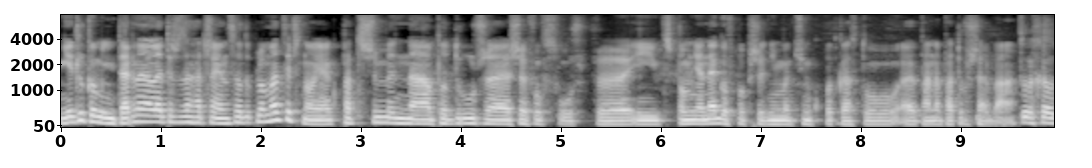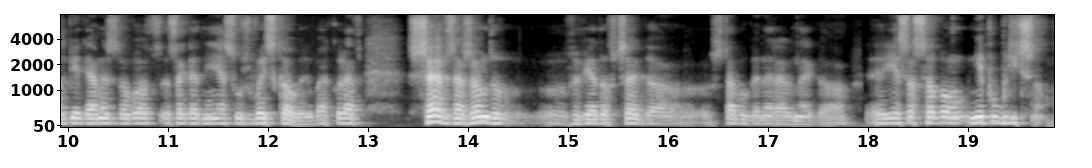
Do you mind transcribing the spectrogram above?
Nie tylko militarna, ale też zahaczająca dyplomatyczną. Jak patrzymy na podróże szefów służb e, i wspomnianego w poprzednim odcinku podcastu pana Patruszewa. Trochę odbiegamy znowu od zagadnienia służb wojskowych, bo akurat szef zarządu wywiadowczego Sztabu Generalnego jest osobą niepubliczną.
